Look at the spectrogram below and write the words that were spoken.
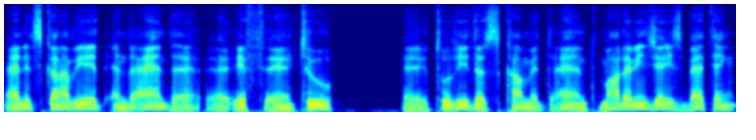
and it's gonna be in the end uh, uh, if two two leaders come at the end. Muharrem İnce is betting,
